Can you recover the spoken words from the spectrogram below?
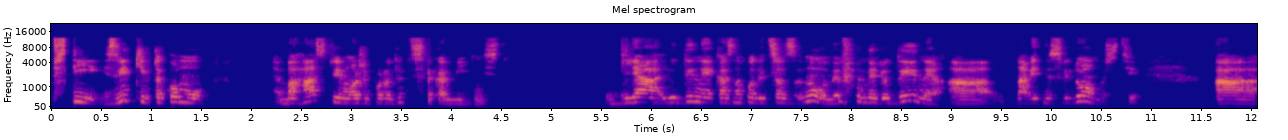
всі, звідки в такому багатстві може породитися така бідність? Для людини, яка знаходиться ну не, не людини, а навіть не свідомості, а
